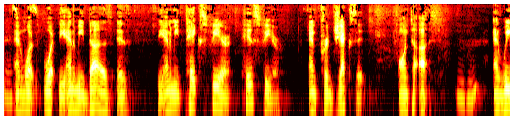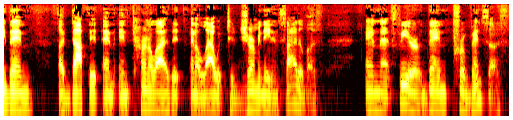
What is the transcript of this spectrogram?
Yes, and what, what the enemy does is the enemy takes fear, his fear, and projects it onto us. Mm-hmm. And we then adopt it and internalize it and allow it to germinate inside of us. And that fear then prevents us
